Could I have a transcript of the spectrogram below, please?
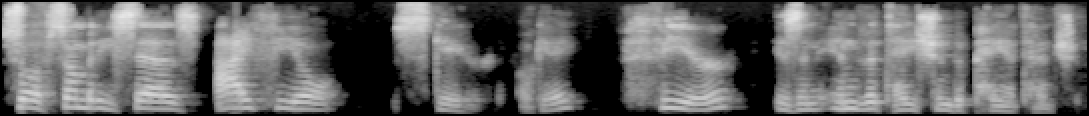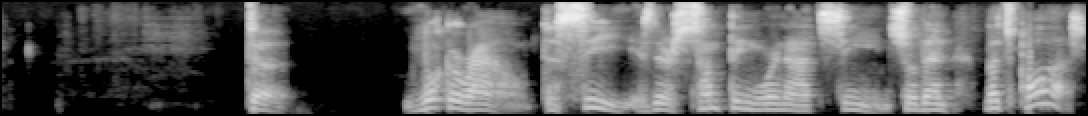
So if somebody says, I feel scared, okay, fear is an invitation to pay attention, to look around, to see is there something we're not seeing? So then let's pause.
